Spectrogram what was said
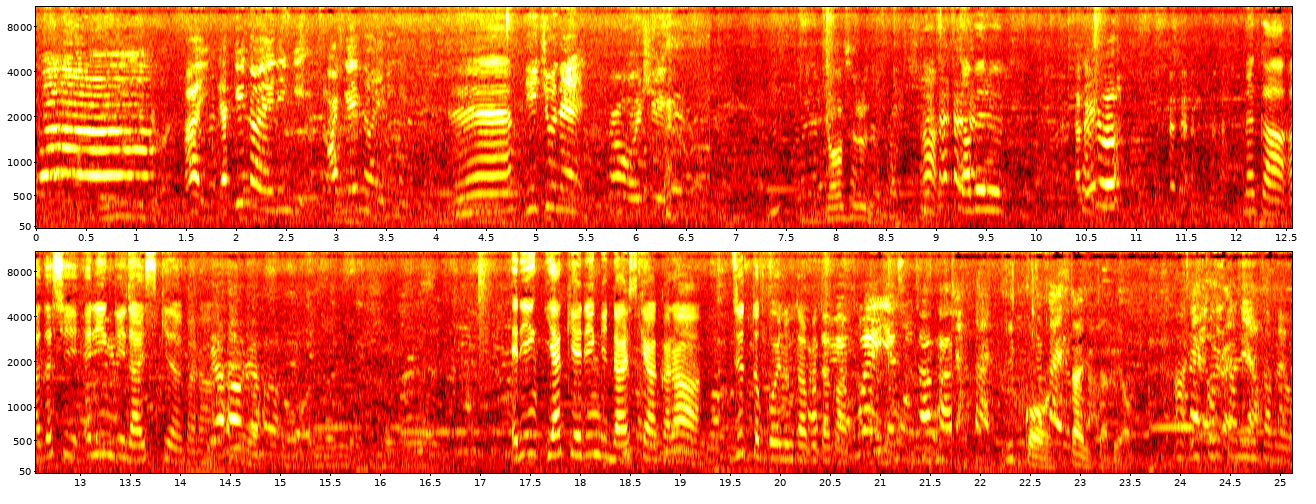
锅喽！はい、焼きのエリンギ、揚げのエリンーえギ。20年、超美味しい。どうする？のー、あ食べる。食べる？なんか私エリンギ大好きだから。エリン焼きエリンギ大好きだからずっとこういうの食べたかっ原味盐酥招牌两袋，1個2人で食べようたあ一個二人で食べよう？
